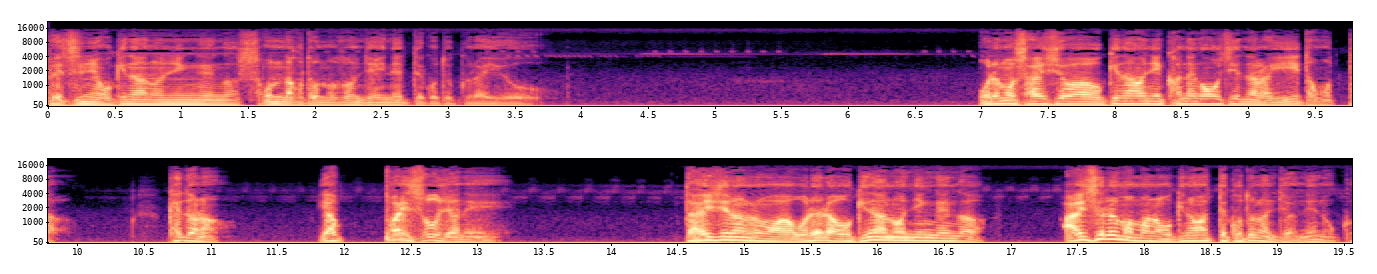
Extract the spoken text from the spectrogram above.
う。別に沖縄の人間がそんなこと望んじゃいねえってことくらいよ。俺も最初は沖縄に金が欲しいならいいと思った。けどなやっぱりそうじゃねえ大事なのは俺ら沖縄の人間が愛するままの沖縄ってことなんじゃねえのか？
